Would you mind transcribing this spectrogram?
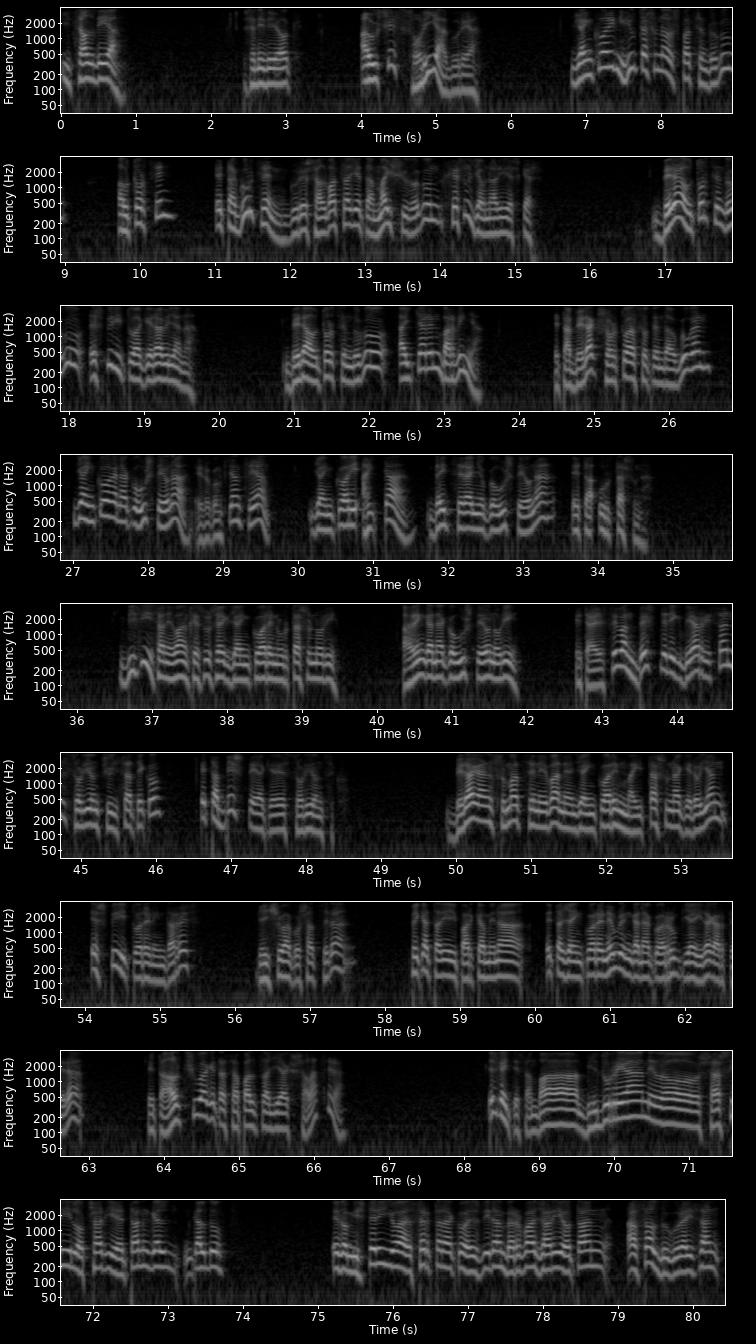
Itzaldia. Zenideok, hause zoria gurea. Jainkoaren irutasuna ospatzen dugu, autortzen eta gurtzen gure salbatzaile eta maizu dugun Jesus jaunari esker. Bera autortzen dugu espirituak erabilana. Bera autortzen dugu aitaren bardina. Eta berak sortua zoten daugugan, jainkoaganako uste ona, edo konfiantzea, jainkoari aita deitzerainoko uste ona eta urtasuna. Bizi izan eban Jesusek jainkoaren urtasun hori, arenganako uste hon hori, eta ez eban besterik behar izan zoriontsu izateko, eta besteak ere zoriontzeko. Beragan sumatzen ebanen jainkoaren maitasunak eroian, espirituaren indarrez, geixoak osatzera, pekatariei parkamena eta jainkoaren eurenganako errukia iragartera, eta altsuak eta zapaltzaileak salatzera. Ez gaitezan, ba, bildurrean edo sasi lotxarietan galdu, edo misterioa ezertarako ez diran berba jariotan azaldu gura izan,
